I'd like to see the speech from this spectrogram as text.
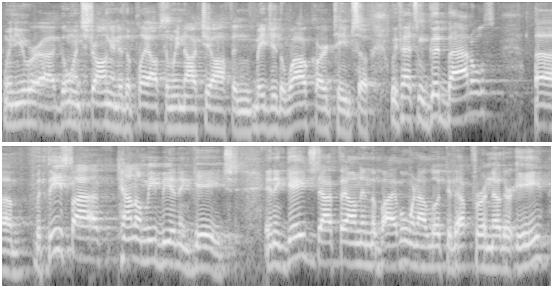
when you were uh, going strong into the playoffs and we knocked you off and made you the wild card team. So we've had some good battles. Um, but these five count on me being engaged. And engaged, I found in the Bible when I looked it up for another E.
